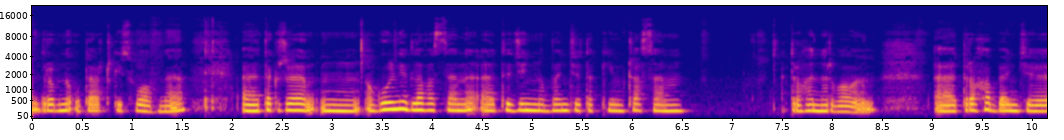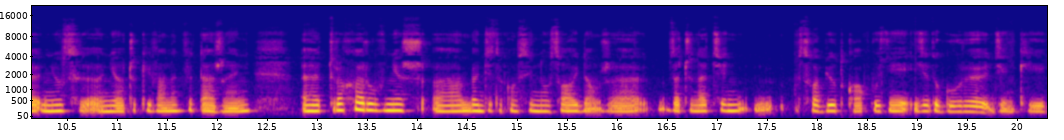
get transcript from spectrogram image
drobne utarczki słowne. Także mm, ogólnie dla Was ten tydzień no, będzie takim czasem trochę nerwowym. Trochę będzie news nieoczekiwanych wydarzeń. E, trochę również e, będzie taką sinusoidą, że zaczynacie słabiutko, a później idzie do góry dzięki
